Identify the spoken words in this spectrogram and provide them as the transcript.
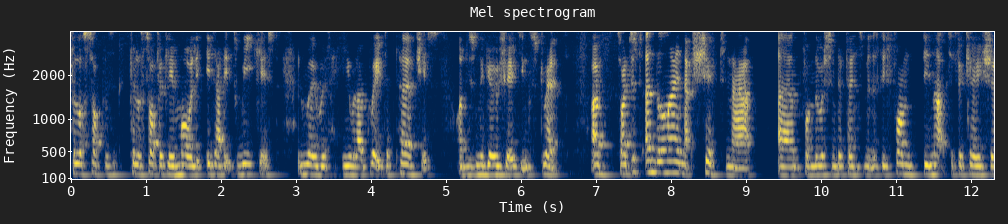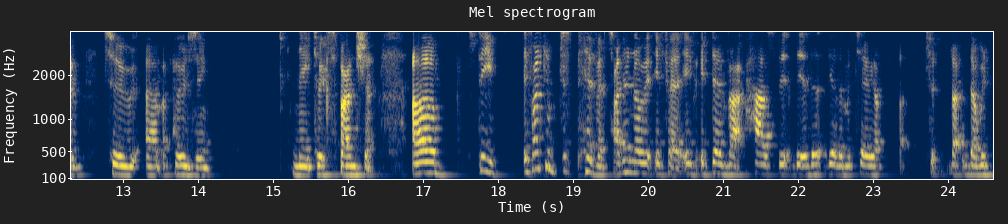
philosoph- philosophically and morally is at its weakest, and where he will have greater purchase on his negotiating strength. Um, so I just underline that shift now um, from the Russian Defense Ministry from denazification to um, opposing NATO expansion. Um, Steve, if I can just pivot, I don't know if uh, if, if Denver has the, the, the, the other material to, that, that we're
